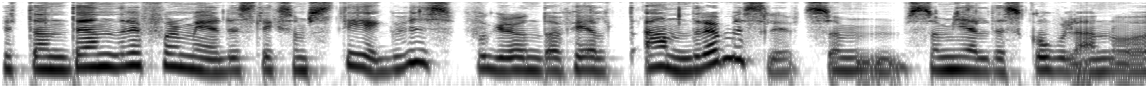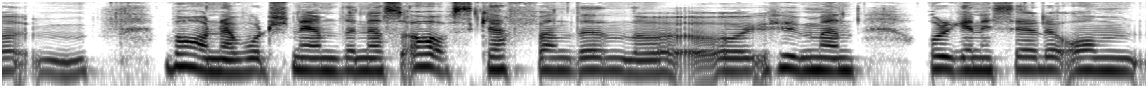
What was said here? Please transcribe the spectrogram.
Utan den reformerades liksom stegvis på grund av helt andra beslut som, som gällde skolan och mm, barnavårdsnämndernas avskaffanden och, och, hur man organiserade om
